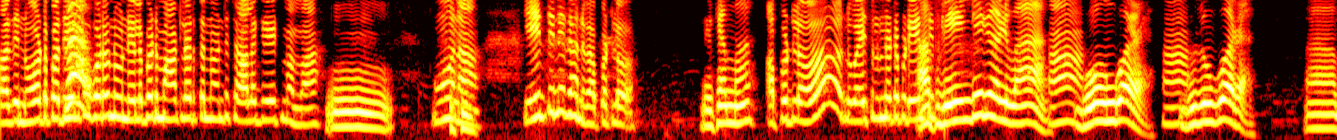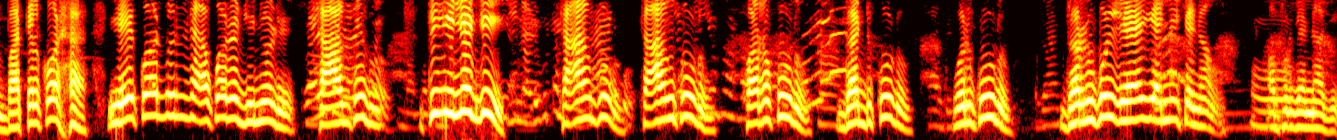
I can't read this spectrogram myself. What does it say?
పది నూట పదేళ్ళకు కూడా నువ్వు నిలబడి మాట్లాడుతున్నావు అంటే చాలా గ్రేట్ మమ్మ. ఊనా? ఏం తినేదానివి అప్పట్లో? అప్పట్లో నువ్వు వయసులో ఉన్నప్పుడు గోంగూర ఆ. గురువు కూర బట్టల కూర. ఏ కూర దొరికితే ఆ కూర తినోడు. సాంకుడు తినేది సాంకుడు సాంకుడు కొరకూడు గడ్డికూడు వరకూడు దొరకూడు ఏ అన్నీ తిన్నాము అప్పుడు తిన్నది.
